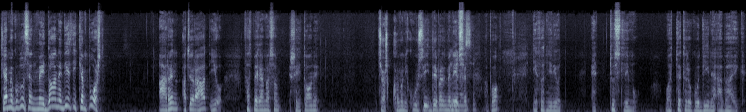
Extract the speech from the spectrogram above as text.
Kemi kuptuar se në mejdan e dijes e ke mposht. A rrin aty rahat? Jo. Thot pejgamberi sa shejtani që është komunikusi i drejtë me nefsin, apo i thot njeriut e tuslimu wa tatruku dine abaik.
